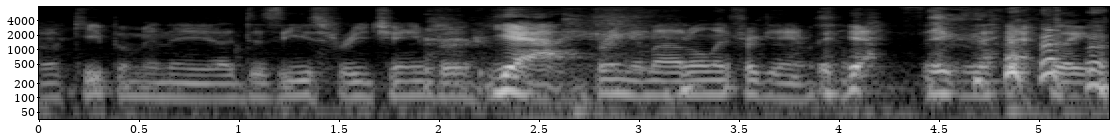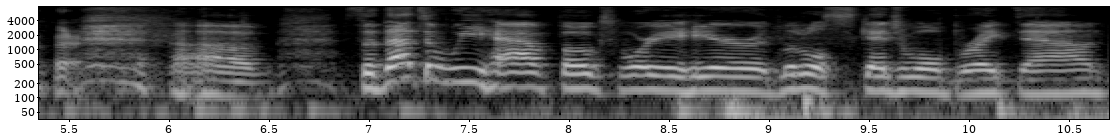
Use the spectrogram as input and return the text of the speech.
they'll keep him in a uh, disease-free chamber. Yeah, Bring him out only for games. yes, exactly. um, so that's what we have, folks, for you here. Little schedule breakdown.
